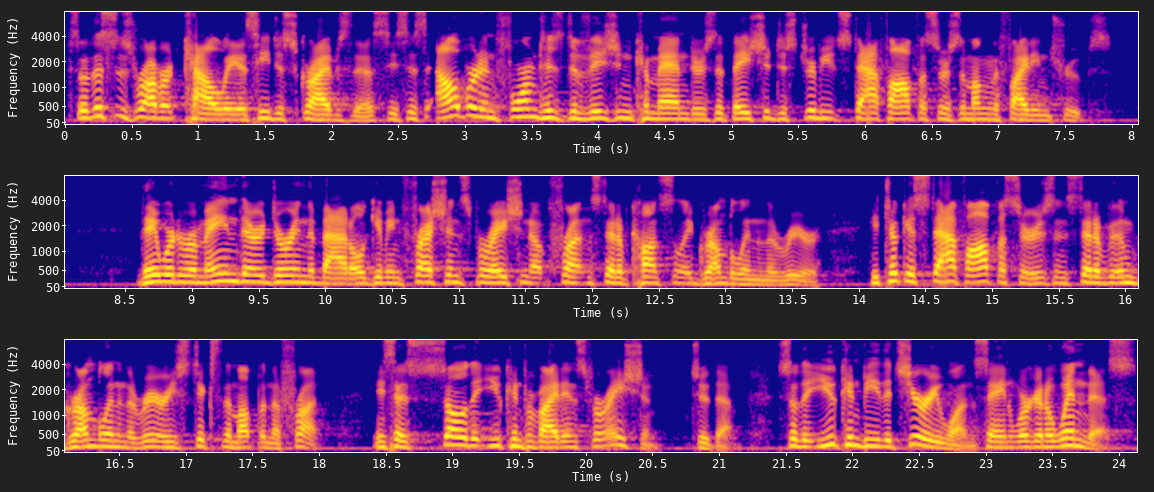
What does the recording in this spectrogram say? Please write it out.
So, this is Robert Cowley as he describes this. He says Albert informed his division commanders that they should distribute staff officers among the fighting troops. They were to remain there during the battle, giving fresh inspiration up front instead of constantly grumbling in the rear. He took his staff officers, instead of them grumbling in the rear, he sticks them up in the front. He says, so that you can provide inspiration to them, so that you can be the cheery one saying, We're going to win this.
